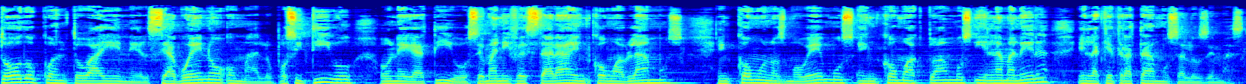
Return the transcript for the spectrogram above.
todo cuanto hay en él, sea bueno o malo, positivo o negativo, se manifestará en cómo hablamos, en cómo nos movemos, en cómo actuamos y en la manera en la que tratamos a los demás.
